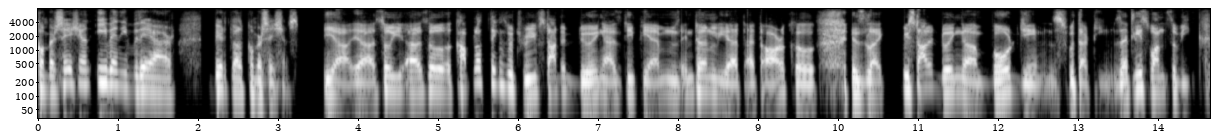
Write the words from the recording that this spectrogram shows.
conversations, even if they are virtual conversations. Yeah, yeah. So, uh, so a couple of things which we've started doing as TPMs internally at at Oracle is like we started doing um, board games with our teams at least once a week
